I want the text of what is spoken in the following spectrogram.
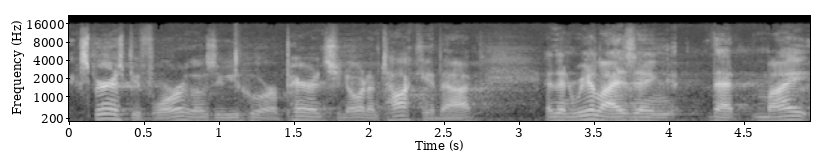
experienced before. Those of you who are parents, you know what I'm talking about. And then realizing that my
